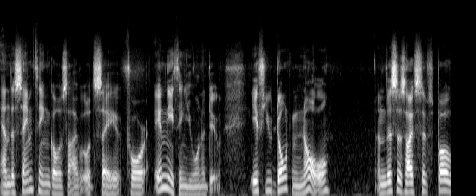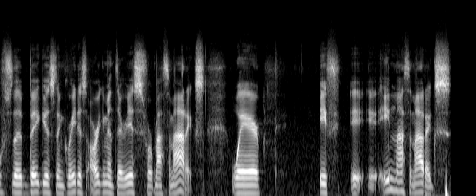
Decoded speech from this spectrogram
And the same thing goes, I would say, for anything you want to do. If you don't know, and this is, I suppose, the biggest and greatest argument there is for mathematics, where if in mathematics,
